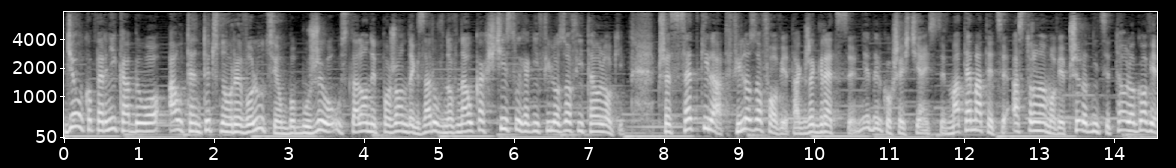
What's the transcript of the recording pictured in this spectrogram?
Dzieło Kopernika było autentyczną rewolucją, bo burzyło ustalony porządek zarówno w naukach ścisłych, jak i filozofii i teologii. Przez setki lat filozofowie, także greccy, nie tylko chrześcijańscy, matematycy, astronomowie, przyrodnicy, teologowie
